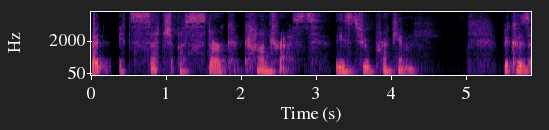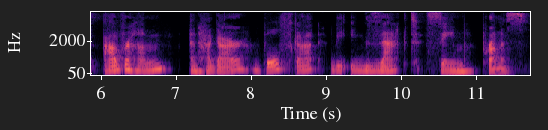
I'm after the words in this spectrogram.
But it's such a stark contrast, these two prakim, because Abraham and Hagar both got the exact same promise.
